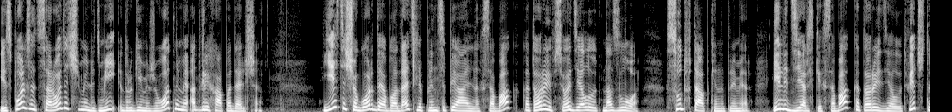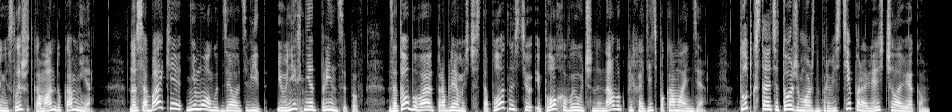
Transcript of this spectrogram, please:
и использует с сородичами, людьми и другими животными от греха подальше. Есть еще гордые обладатели принципиальных собак, которые все делают на зло. Суд в тапке, например. Или дерзких собак, которые делают вид, что не слышат команду ко мне – но собаки не могут делать вид, и у них нет принципов. Зато бывают проблемы с чистоплотностью и плохо выученный навык приходить по команде. Тут, кстати, тоже можно провести параллель с человеком.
